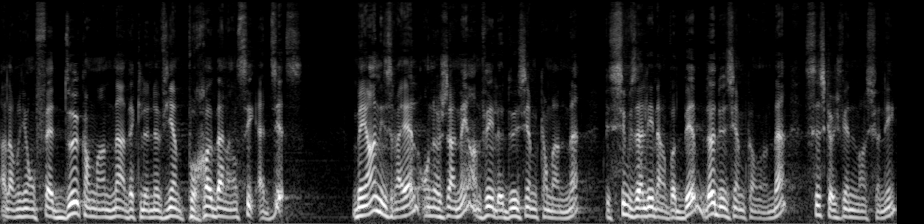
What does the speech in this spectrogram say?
alors ils ont fait deux commandements avec le neuvième pour rebalancer à dix. Mais en Israël, on n'a jamais enlevé le deuxième commandement. Puis si vous allez dans votre Bible, le deuxième commandement, c'est ce que je viens de mentionner.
